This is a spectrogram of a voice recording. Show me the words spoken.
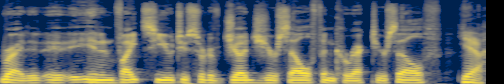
Right. It, it, it, invites you to sort of judge yourself and correct yourself. Yeah.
